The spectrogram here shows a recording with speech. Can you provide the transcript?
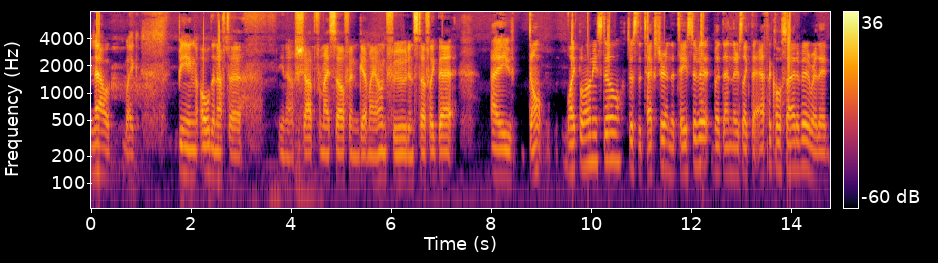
now like being old enough to you know shop for myself and get my own food and stuff like that i don't like bologna still just the texture and the taste of it but then there's like the ethical side of it where they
